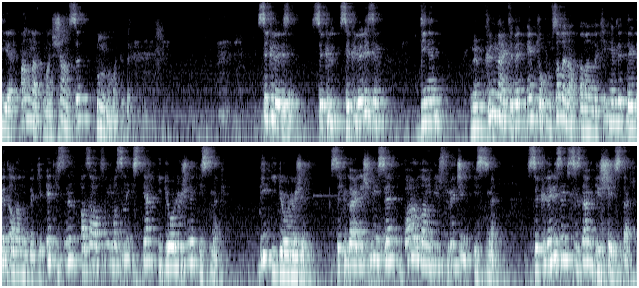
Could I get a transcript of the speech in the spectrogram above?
diye anlatma şansı bulunmamaktadır. Sekülerizm. Sekül, sekülerizm dinin mümkün mertebe hem toplumsal alandaki hem de devlet alanındaki etkisinin azaltılmasını isteyen ideolojinin ismi. Bir ideoloji. Sekülerleşme ise var olan bir sürecin ismi. Sekülerizm sizden bir şey ister.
